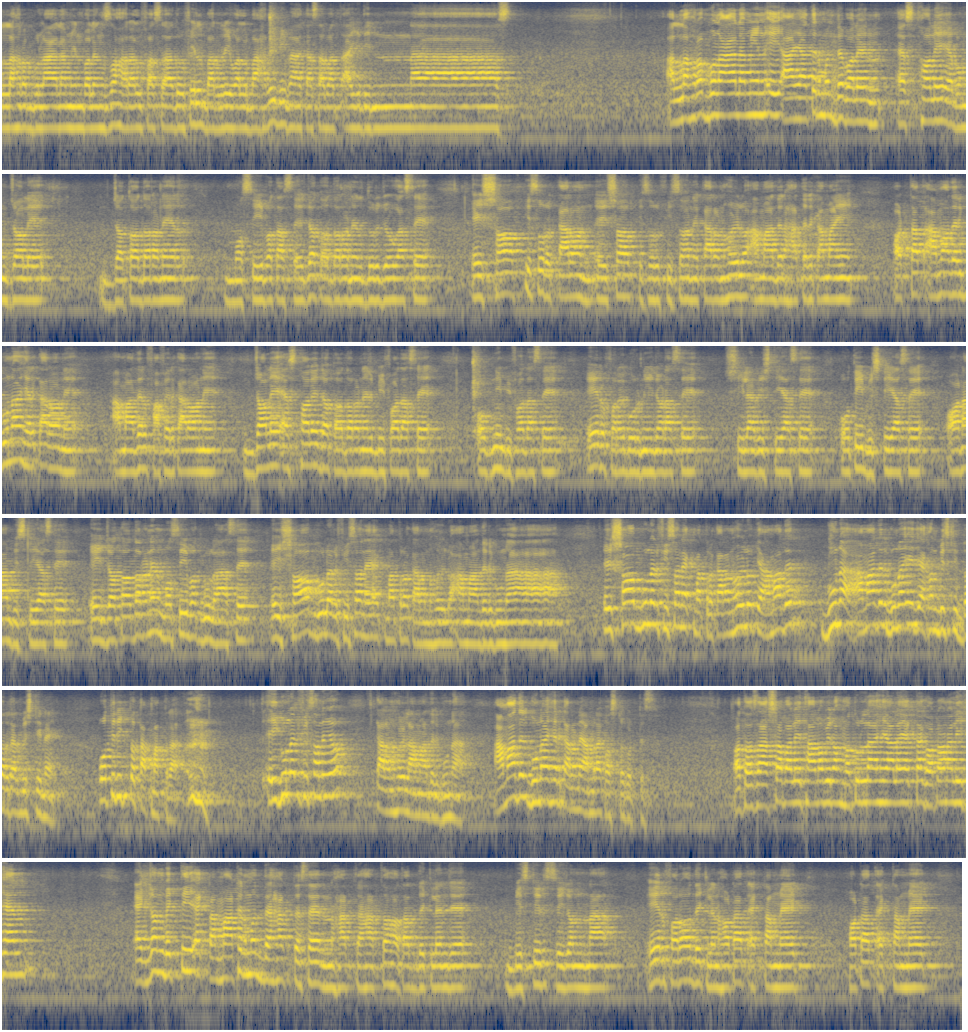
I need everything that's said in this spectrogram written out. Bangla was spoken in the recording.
আল্লাহ রব্বুল আলমিন বলেন জহার আল ফাসাদু ফিল বার্রি ওয়াল বাহরি বিমা কাসাবাত আইদিন নাস। আল্লাহ রব্বুল আলমিন এই আয়াতের মধ্যে বলেন, স্থলে এবং জলে যত ধরনের মুসিবত আছে, যত ধরনের দুর্যোগ আছে, এই সব কিছুর কারণ, এই সব কিছুর পিছনে কারণ হইল আমাদের হাতের কামাই অর্থাৎ আমাদের গুনাহের কারণে, আমাদের ফাফের কারণে, জলে, স্থলে যত ধরনের বিপদ আছে, অগ্নি বিপদ আছে, এর উপরে ঘূর্ণিঝড় আছে, শিলাবৃষ্টি আছে, অতিবৃষ্টি আছে, অনাবৃষ্টি আছে, এই যত ধরনের মুসিবতগুলো আছে, এই সবগুলোর পিছনে একমাত্র কারণ হইল আমাদের গুণা এই সবগুলোর পিছনে একমাত্র কারণ হইল কি আমাদের গুণা, আমাদের গুণাই যে এখন বৃষ্টির দরকার, বৃষ্টি নেই, অতিরিক্ত তাপমাত্রা। এইগুলোর পিছনেও কারণ হইল আমাদের গুণা। আমাদের গুনাহের কারণে আমরা কষ্ট করতেছি। অথচ আশরাফ আলী থানবী রহমতুল্লাহ আলাই একটা ঘটনা লিখেন, একজন ব্যক্তি একটা মাঠের মধ্যে হাঁটতেছেন, হাঁটতে হাঁটতে হঠাৎ দেখলেন যে বৃষ্টির সৃজন না। এরপরও দেখলেন হঠাৎ একটা মেঘ, হঠাৎ একটা মেঘ।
